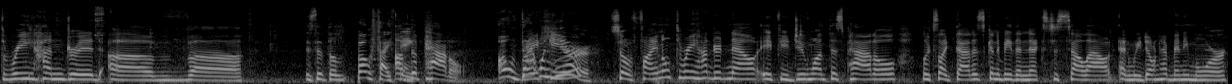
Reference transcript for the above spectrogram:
300 of, uh, is it the? Both, I Of the paddle. Oh, that right one here. So final 300 now. If you do want this paddle, looks like that is going to be the next to sell out, and we don't have many more.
